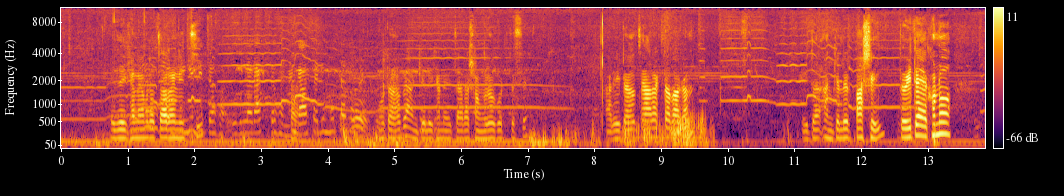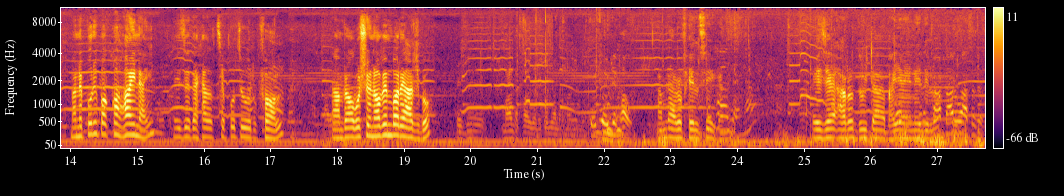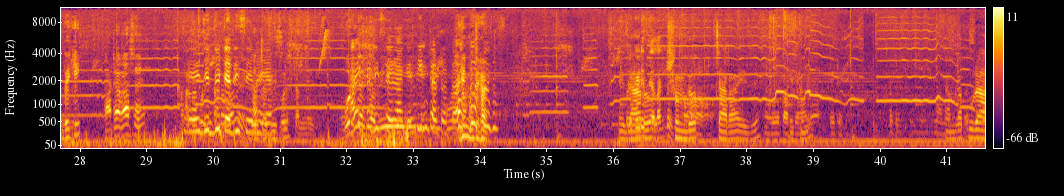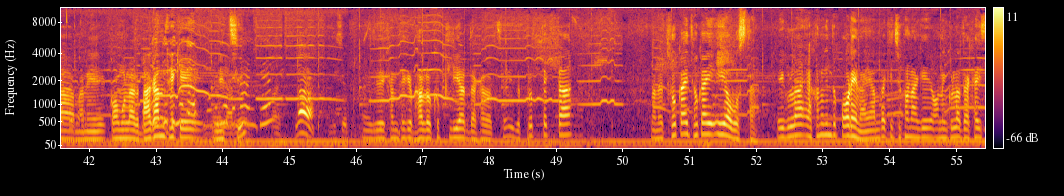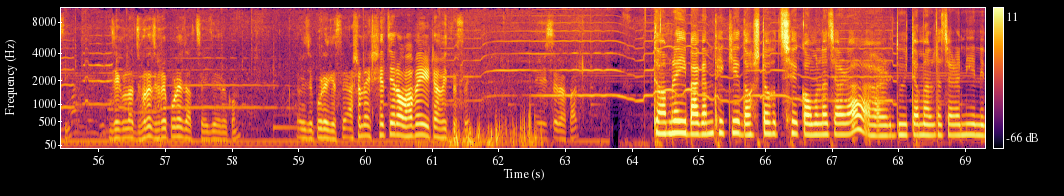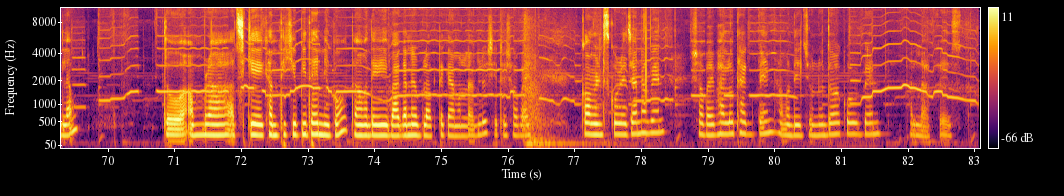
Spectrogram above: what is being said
এই যে এখানে আমরা চারা নিচ্ছি। হয়, হয়। হ্যাঁ। মোটা হবে আঙ্কেল এখানে চারা সংগ্রহ করতেছে। আর এটা হচ্ছে আর একটা বাগান। এটা আঙ্কেলের পাশেই। তো এটা এখনও মানে পরিপক্ক হয় নাই। এই যে দেখা যাচ্ছে প্রচুর ফল। আমরা অবশ্যই নভেম্বরে আসব। আমরা আরও ফেলছি এখানে। এই যে আরও দুইটা ভাইয়া এনে দিল। দেখি। আছে এই যে দুইটা দিছে ভাইয়া। আরেকটা দিছে আগে তিনটা টোটাল এই যে সুন্দর চারা এই যে। এখানে। আমরা পুরা মানে কমলার বাগান থেকে নিচ্ছি। এই যে এখান থেকে ভালো, খুব ক্লিয়ার দেখা যাচ্ছে। এই যে প্রত্যেকটা মানে থোকায় থোকায় এই অবস্থা। এগুলা এখনও কিন্তু পড়ে নাই। আমরা কিছুক্ষণ আগে অনেকগুলা দেখাইছি, যেগুলা ঝরে ঝরে পড়ে যাচ্ছে, এই যে এরকম। ওই যে পড়ে গেছে। আসলে সেচের অভাবে এটা হইতেছে। এই হচ্ছে ব্যাপার। তো আমরা এই বাগান থেকে দশটা হচ্ছে কমলা চারা আর দুইটা মালটা চারা নিয়ে নিলাম। তো আমরা আজকে এখান থেকে বিদায় নেব। তো আমাদের এই বাগানের ব্লগটা কেমন লাগল সেটা সবাই কমেন্টস করে জানাবেন। সবাই ভালো থাকবেন, আমাদের জন্য দোয়া করবেন। আল্লাহ হাফেজ।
